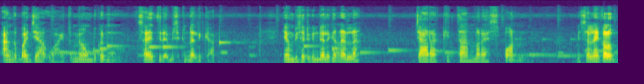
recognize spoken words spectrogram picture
anggap aja wah itu memang bukan saya tidak bisa kendalikan. Yang bisa dikendalikan adalah cara kita merespon. Misalnya kalau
